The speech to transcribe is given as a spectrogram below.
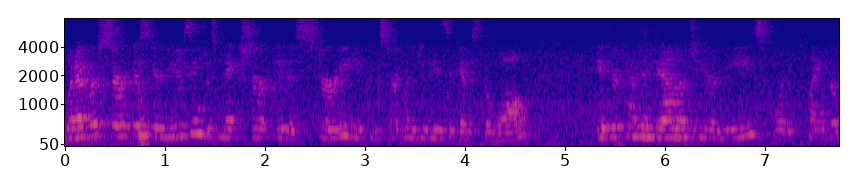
whatever surface you're using, just make sure it is sturdy. You can certainly do these against the wall. If you're coming down onto your knees for the plank or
